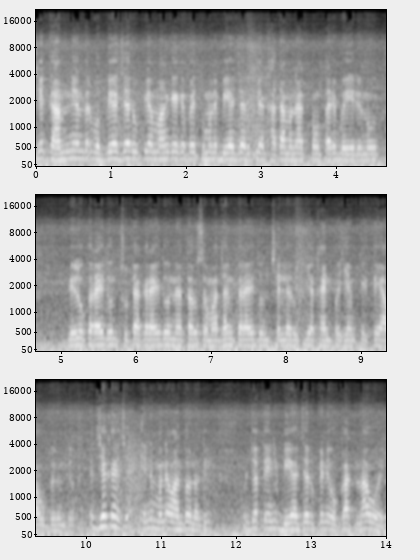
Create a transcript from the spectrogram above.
જે ગામની અંદર બે હજાર રૂપિયા માંગે કે ભાઈ તું મને બે હજાર રૂપિયા ખાતામાં નાખતો હું તારી બૈરીનું પેલું કરાવી દઉં છૂટા કરાવી દઉં ને તારું સમાધાન કરાવી દઉં છેલ્લે રૂપિયા ખાઈને પછી એમ કે તે આવું કર્યું તે જે કંઈ છે, એને મને વાંધો નથી. પણ જો તેની બે હજાર રૂપિયાની ઓકાત ના હોય,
